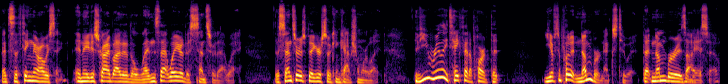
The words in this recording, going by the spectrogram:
that's the thing they're always saying. And they describe either the lens that way or the sensor that way. The sensor is bigger so it can capture more light. If you really take that apart, that you have to put a number next to it. That number is ISO.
